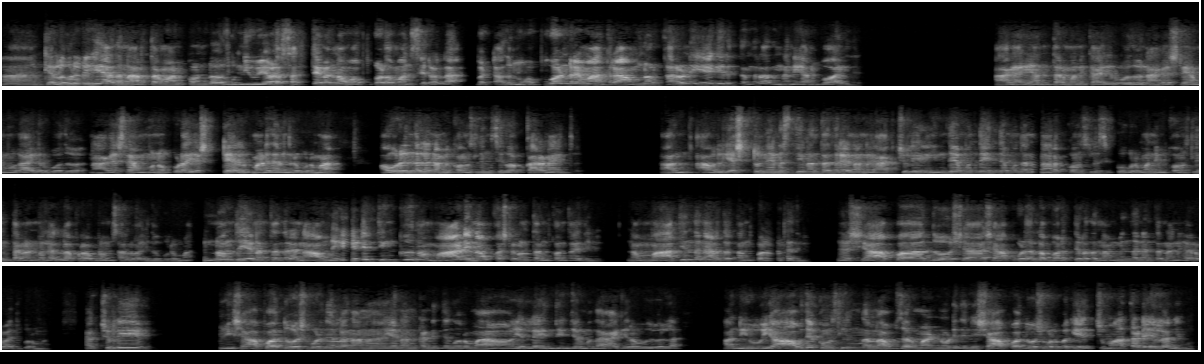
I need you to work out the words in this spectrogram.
ಆ, ಕೆಲವರಿಗೆ ಅದನ್ನ ಅರ್ಥ ಮಾಡ್ಕೊಂಡು ನೀವು ಹೇಳೋ ಸತ್ಯಗಳನ್ನ ಒಪ್ಕೊಳ್ಳೋ ಮನ್ಸಿರಲ್ಲ, ಬಟ್ ಅದನ್ನ ಒಪ್ಕೊಂಡ್ರೆ ಮಾತ್ರ ಅಮ್ಮನವ್ರ ಕರುಣೆ ಹೇಗಿರುತ್ತೆ ಅಂದ್ರೆ ಅದು ನನಗೆ ಅನುಭವ ಆಗಿದೆ. ಹಾಗಾಗಿ ಅಂತರ್ಮನಕ್ ಆಗಿರ್ಬೋದು, ನಾಗಶ್ರೀ ಅಮ್ಮಗಾಗಿರ್ಬೋದು ನಾಗಶ್ರೀ ಅಮ್ಮನು ಕೂಡ ಎಷ್ಟು ಹೆಲ್ಪ್ ಮಾಡಿದೆ ಅಂದ್ರೆ ಗುರುಮ, ಅವರಿಂದಲೇ ನಮಗೆ ಕೌನ್ಸಿಲಿಂಗ್ ಸಿಗೋಕ್ ಕಾರಣ ಆಯ್ತು. ಅನ್ ಅವ್ರಿಗೆ ಎಷ್ಟು ನೆನೆಸ್ತೀನಿ ಅಂತಂದ್ರೆ ನನ್ಗೆ ಆಕ್ಚುಲಿ ಹಿಂದೆ ಮುಂದೆ ಹಿಂದೆ ಮುಂದೆ ನಾಲ್ಕು ಕೌನ್ಸಿಲಿಂಗ್ ಸಿಕ್ಕು ಗುರುಮ, ನಿಮ್ ಕೌನ್ಸಿಲಿಂಗ್ ತಗೊಂಡ್ಮೇಲೆ ಎಲ್ಲಾ ಪ್ರಾಬ್ಲಮ್ ಸಾಲ್ವ್ ಆಗಿದೆ ಗುರುಮ. ಇನ್ನೊಂದು ಏನಂತಂದ್ರೆ ನಾವು ನೆಗೆಟಿವ್ ಥಿಂಕ್ ಮಾಡಿ ನಾವು ಕಷ್ಟಗಳನ್ನ ತಂದ್ಕೊಂತ ಇದೀವಿ. ನಮ್ಮ ಮಾತಿಂದಾನೇ ಅರ್ಧ ತಂದ್ಕೊಳ್ತಾ ಇದೀವಿ. ಶಾಪ, ದೋಷ, ಶಾಪಗಳೆಲ್ಲ ಬರ್ತಿರೋದು ನಮ್ಮಿಂದಾನೆ ಅಂತ ನನಗೆ ಅರ್ವಾಯ್ತು ಗುರುಮ. ಆಕ್ಚುಲಿ ಈ ಶಾಪ ದೋಷಗಳನ್ನೆಲ್ಲ ನಾನು ಏನ್ ಅನ್ಕೊಂಡಿದ್ದೆ ಗುರುಮ ಎಲ್ಲ ಹಿಂದಿನ ಜನ್ಮದ ಆಗಿರೋ ಇವೆಲ್ಲ. ನೀವು ಯಾವುದೇ ಕೌನ್ಸಿಲಿಂಗ್ ನಾನು ಅಬ್ಸರ್ವ್ ಮಾಡಿ ನೋಡಿದೀನಿ ಶಾಪ, ದೋಷಗಳ ಬಗ್ಗೆ ಹೆಚ್ಚು ಮಾತಾಡೇ ಇಲ್ಲ ನೀವು.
